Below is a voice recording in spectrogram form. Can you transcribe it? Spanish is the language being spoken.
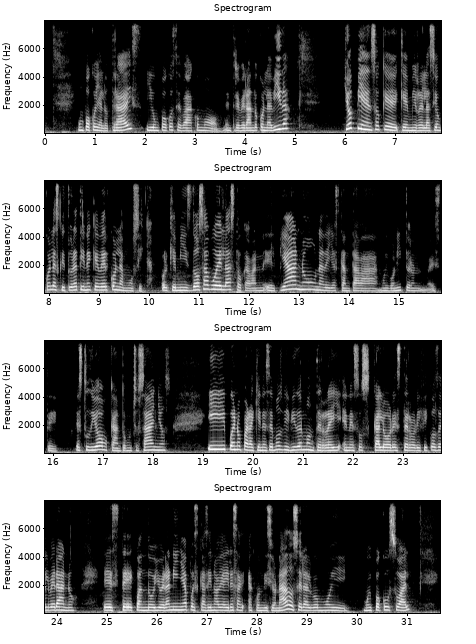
un poco ya lo traes y un poco se va como entreverando con la vida. Yo pienso que, que mi relación con la escritura tiene que ver con la música, porque mis dos abuelas tocaban el piano, una de ellas cantaba muy bonito, este, estudió canto muchos años. Y bueno, para quienes hemos vivido en Monterrey en esos calores terroríficos del verano, este, cuando yo era niña, pues casi no había aires acondicionados, era algo muy, muy poco usual.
